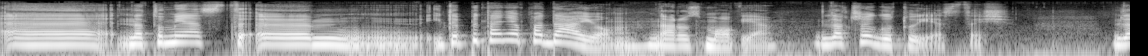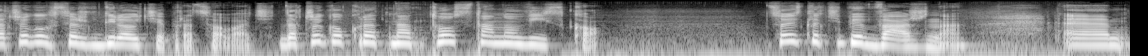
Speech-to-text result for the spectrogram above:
E, natomiast i te pytania padają na rozmowie. Dlaczego tu jesteś? Dlaczego chcesz w Deloitte pracować? Dlaczego akurat na to stanowisko? Co jest dla ciebie ważne? Em,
